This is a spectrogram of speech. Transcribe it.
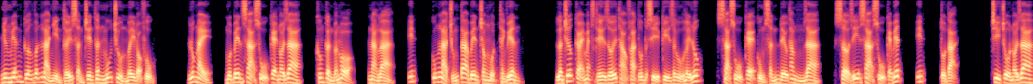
nhưng miễn cưỡng vẫn là nhìn thấy sần trên thân mũ trùm mây đỏ phục. Lúc này, một bên xạ xủ kẽ nói ra, không cần đoán mỏ nàng là, ít, cũng là chúng ta bên trong một thành viên. Lần trước cái mẹt thế giới thảo phạt ô sĩ kỳ dầu hơi lúc, xạ xủ kẽ cùng sấn đều tham gia, sở dĩ xạ xủ kẽ biết, ít, tồn tại. Chị chỗ nói ra,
